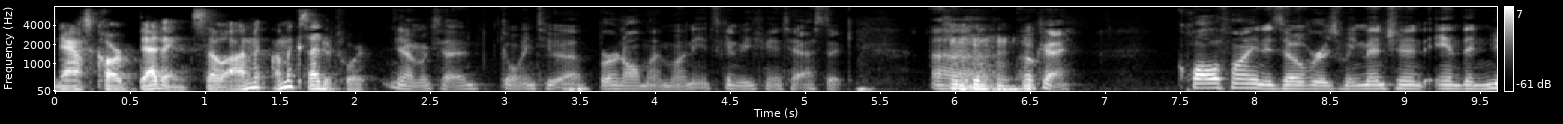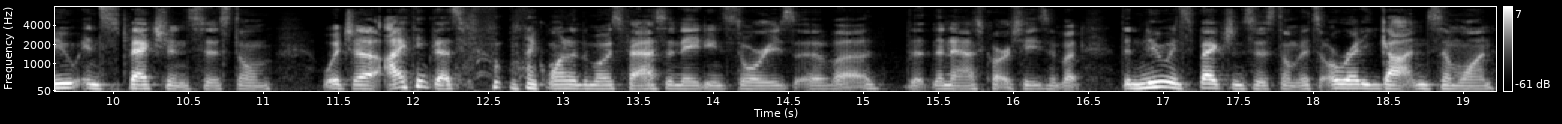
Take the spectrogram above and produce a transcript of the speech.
NASCAR betting. So I'm I'm excited for it. Yeah, I'm excited. Going to uh, burn all my money. It's going to be fantastic. Uh, okay. Qualifying is over, as we mentioned, and the new inspection system, which uh, I think that's like one of the most fascinating stories of uh, the, the, NASCAR season. But the new inspection system, it's already gotten someone.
